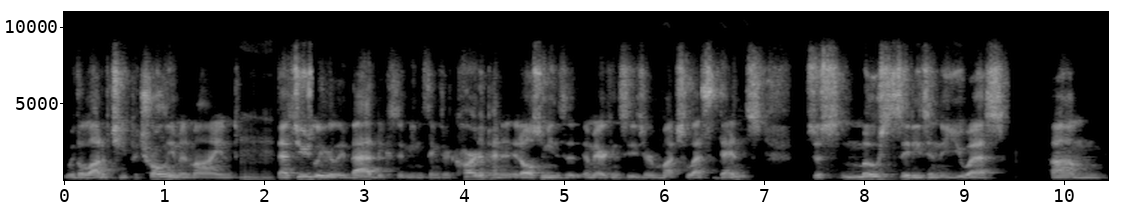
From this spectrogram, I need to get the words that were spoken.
with a lot of cheap petroleum in mind. Mm-hmm. That's usually really bad because it means things are car dependent. It also means that American cities are much less dense. So most cities in the U.S. Um,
